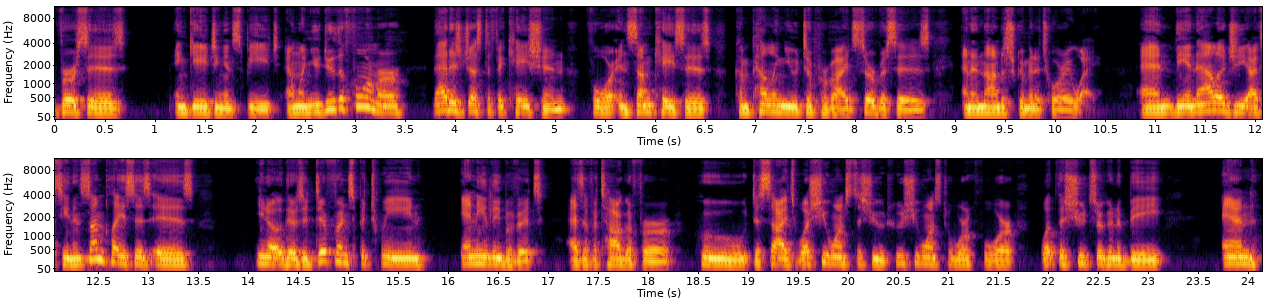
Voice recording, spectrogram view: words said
versus engaging in speech. And when you do the former, that is justification for, in some cases, compelling you to provide services in a non discriminatory way. And the analogy I've seen in some places is, you know, there's a difference between Annie Leibovitz as a photographer who decides what she wants to shoot, who she wants to work for, what the shoots are going to be, and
